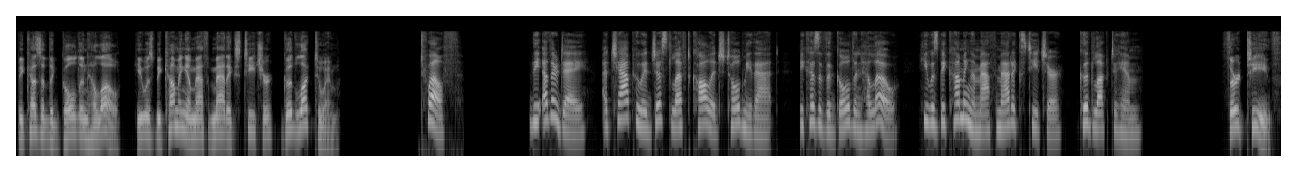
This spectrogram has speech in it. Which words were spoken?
because of the golden hello, he was becoming a mathematics teacher. Good luck to him. 12th. The other day, a chap who had just left college told me that, because of the golden hello, he was becoming a mathematics teacher. Good luck to him. 13th.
